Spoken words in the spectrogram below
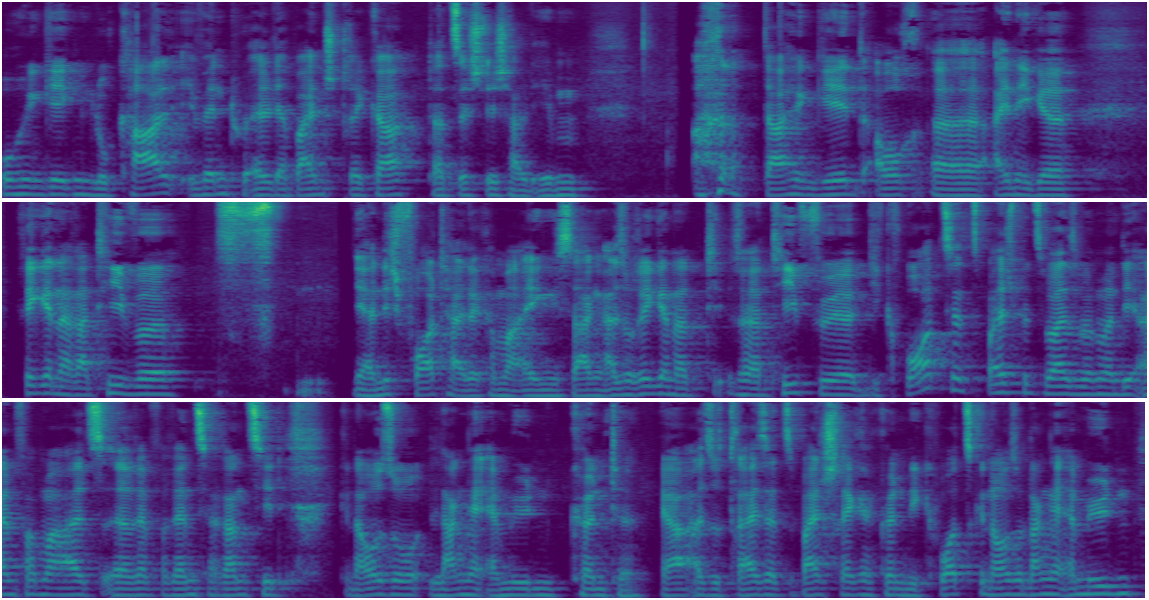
wohingegen lokal eventuell der Beinstrecker tatsächlich halt eben dahingehend auch äh, einige regenerative ja, nicht Vorteile kann man eigentlich sagen. Also regenerativ für die Quads jetzt beispielsweise, wenn man die einfach mal als äh, Referenz heranzieht, genauso lange ermüden könnte. Ja, also drei Sätze Beinstrecker können die Quads genauso lange ermüden,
